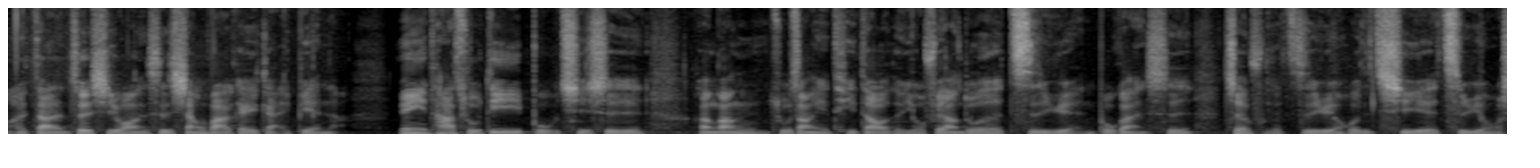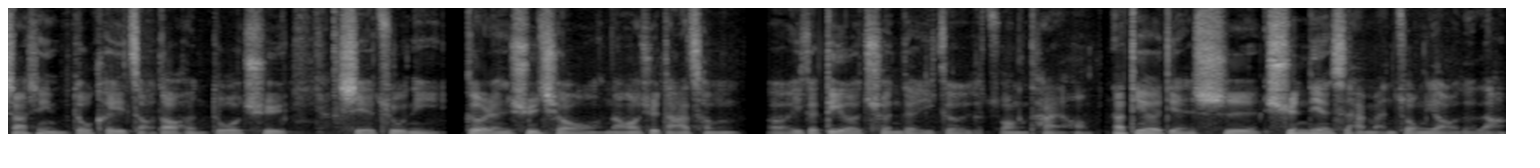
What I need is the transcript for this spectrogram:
当然最希望的是想法可以改变呐。愿意踏出第一步，其实刚刚组长也提到的，有非常多的资源，不管是政府的资源或者企业资源，我相信你都可以找到很多去协助你个人需求，然后去达成。呃，一个第二春的一个状态哈。那第二点是训练是还蛮重要的啦。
